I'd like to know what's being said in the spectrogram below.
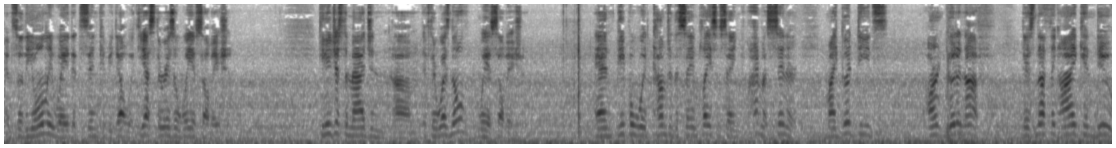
And so the only way that sin can be dealt with, yes, there is a way of salvation. Can you just imagine um, if there was no way of salvation? And people would come to the same place of saying, I'm a sinner. My good deeds aren't good enough. There's nothing I can do.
